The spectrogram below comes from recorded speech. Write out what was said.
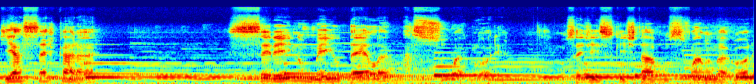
que a cercará serei no meio dela a sua glória. Ou seja, isso que estávamos falando agora,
